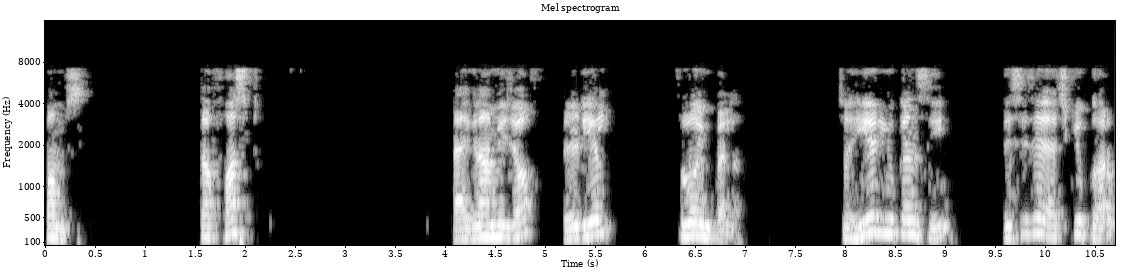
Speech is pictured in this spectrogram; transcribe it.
pumps the first diagram is of radial flow impeller. So here you can see this is a hq curve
